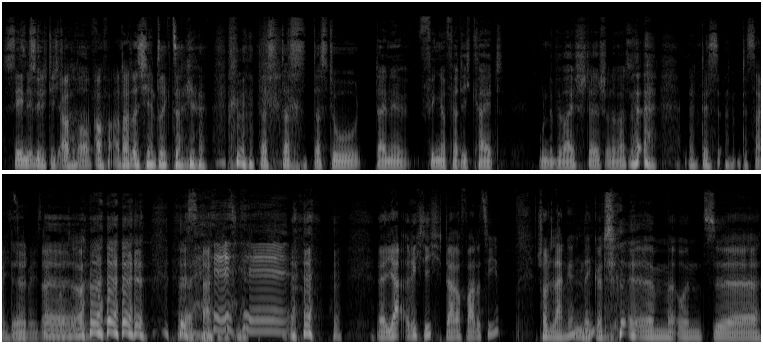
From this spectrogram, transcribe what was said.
Sehnsüchtig auch drauf. auf, auf, dass ich einen Trick zeige. Dass, dass, dass du deine Fingerfertigkeit unter Beweis stellst, oder was? Das, das sage ich Da, jetzt nicht, was ich sagen wollte. Äh, ja, richtig, darauf wartet sie. Schon lange, Mhm. Gott. ähm, und äh,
